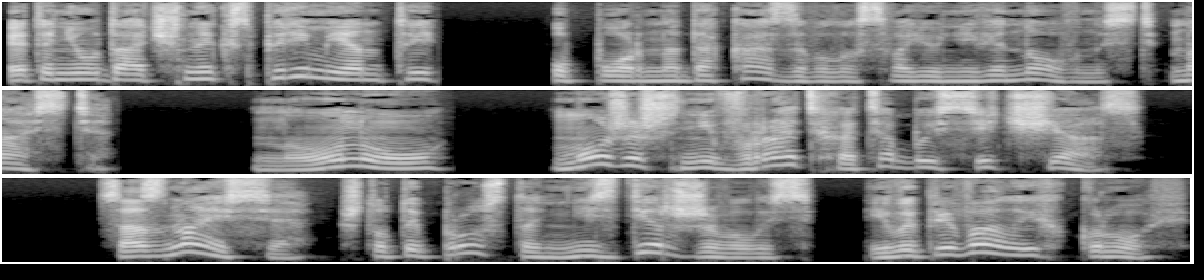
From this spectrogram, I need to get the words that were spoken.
Это неудачные эксперименты, упорно доказывала свою невиновность Настя. Ну-ну, можешь не врать хотя бы сейчас. Сознайся, что ты просто не сдерживалась и выпивала их кровь.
